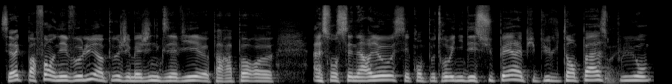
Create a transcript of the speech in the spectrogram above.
C'est vrai que parfois on évolue un peu, j'imagine Xavier, euh, par rapport euh, à son scénario. C'est qu'on peut trouver une idée super et puis plus le temps passe, Ouais. plus on.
